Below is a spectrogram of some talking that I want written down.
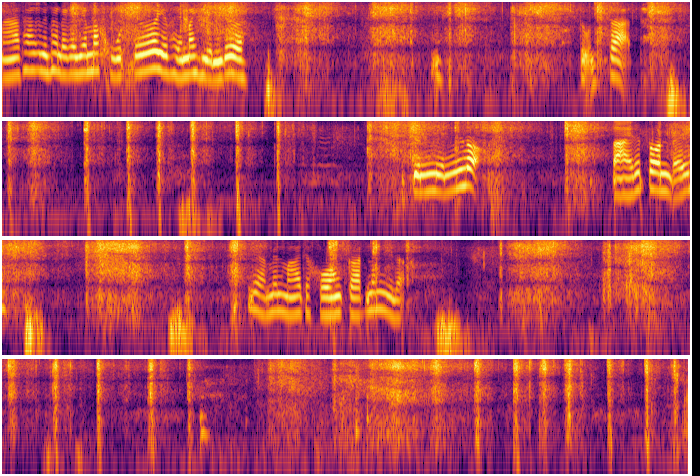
มาทางอื่นทางใดก็อย่ามาขูดเด้ออย่าให้มาเห็นเด้อ อื้อโดนสัตว์จนเหม็นหรอกตายแล้วตอนไหนเนี่ยแม่นมาจะคล้องกัดนั่นนี่แหละไป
